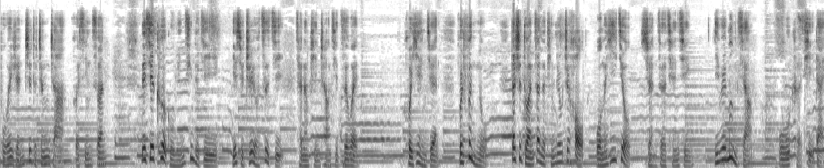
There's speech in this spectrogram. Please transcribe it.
不为人知的挣扎和心酸。那些刻骨铭心的记忆，也许只有自己才能品尝其滋味。会厌倦，会愤怒，但是短暂的停留之后，我们依旧选择前行，因为梦想无可替代。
